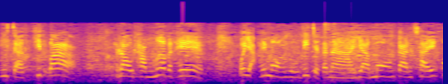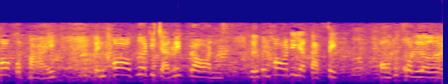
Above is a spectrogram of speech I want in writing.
ที่จะคิดว่าเราทำเมื่อประเทศ ก็อยากให้มองดูที่เจตนา อย่ามองการใช้ข้อกฎหมาย เป็นข้อเพื่อที่จะริดรอน หรือเป็นข้อที่จะตัดสิทธิ์ ของทุกคนเลย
